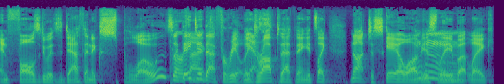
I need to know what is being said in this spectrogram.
And falls to its death and explodes like they did that for real they Yes. Mm-hmm. dropped that thing it's like not to scale obviously but like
